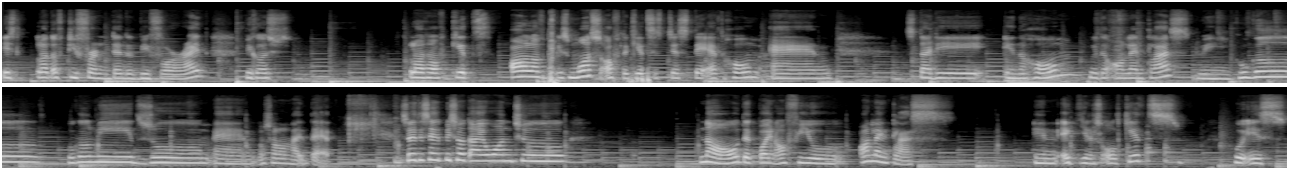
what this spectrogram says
is a lot of different than the before, right? Because a lot of kids, all of these, most of the kids just stay at home and study in the home with the online class doing Google, Google Meet, Zoom, and so on like that. So in this episode, I want to know the point of view online class in eight years old kids who is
